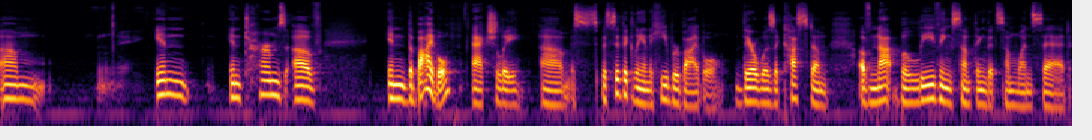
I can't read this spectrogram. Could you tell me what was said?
um, in in terms of in the Bible, actually, um, specifically in the Hebrew Bible, there was a custom of not believing something that someone said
